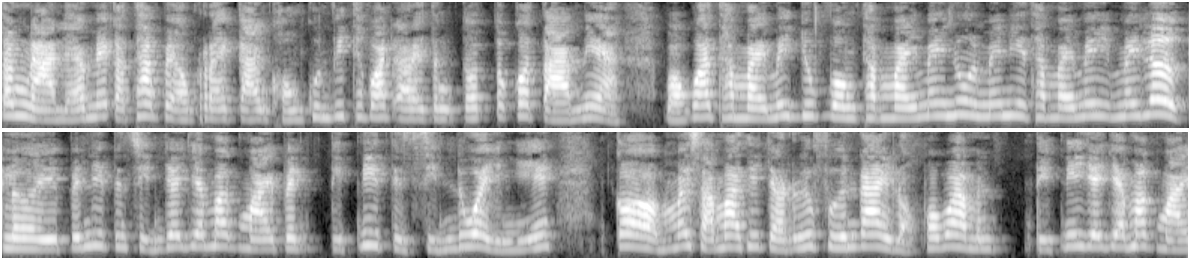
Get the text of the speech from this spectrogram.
ตั้งนานแล้วแม้กระทั่งไปออกรายการของคุณวิทยวัฒน์อะไรต่างก็ตามเนี่ยบอกว่าทำไมไม่ยุบวงทำไมไม่นู่นไม่นี่ทำไมไม่ไม่เลิกเลย เป็นนี้เป็นสินเยอะแยะมากมาย เป็นติดหนี้ติดสินด้วยอย่างนี้ ก็ไม่สามารถที่จะรื้อฟื้นได้หรอกเพราะว่ามัน ติดนี่เยอะแยะมากมาย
